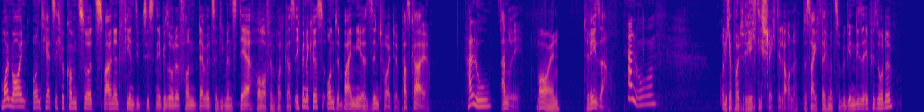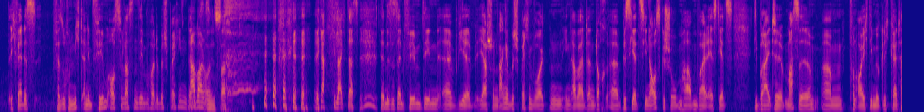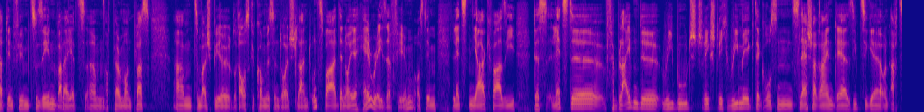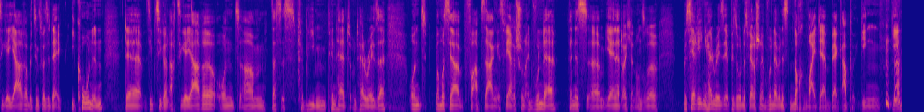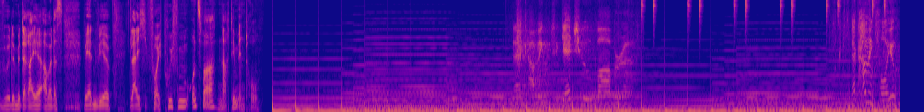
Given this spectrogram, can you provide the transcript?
Moin Moin und herzlich willkommen zur 274. Episode von Devils and Demons, der Horrorfilm-Podcast. Ich bin der Chris und bei mir sind heute Pascal. Hallo. André. Moin. Theresa. Hallo. Und ich habe heute richtig schlechte Laune. Das sage ich gleich mal zu Beginn dieser Episode. Ich werde es versuchen, nicht an dem Film auszulassen, den wir heute besprechen. Aber an uns. ja, vielleicht das. Denn es ist ein Film, den äh, wir ja schon lange besprechen wollten, ihn aber dann doch äh, bis jetzt hinausgeschoben haben, weil erst jetzt die breite Masse ähm, von euch die Möglichkeit hat, den Film zu sehen, weil er jetzt ähm, auf Paramount Plus ähm, zum Beispiel rausgekommen ist in Deutschland. Und zwar der neue Hellraiser-Film aus dem letzten Jahr quasi das letzte verbleibende Reboot, Schrägstrich Remake der großen Slasher-Reihen der 70er und 80er Jahre, beziehungsweise der Ikonen der 70er und 80er Jahre. Und ähm, das ist verblieben Pinhead und Hellraiser. Und man muss ja vorab sagen, es wäre schon ein Wunder, wenn es, ähm, ihr erinnert euch an unsere bisherigen Hellraiser-Episoden. Es wäre schon ein Wunder, wenn es noch weiter bergab ging, gehen würde mit der Reihe. Aber das werden wir gleich für euch prüfen. Und zwar nach dem Intro. They're coming to get you, Barbara. They're coming for you.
